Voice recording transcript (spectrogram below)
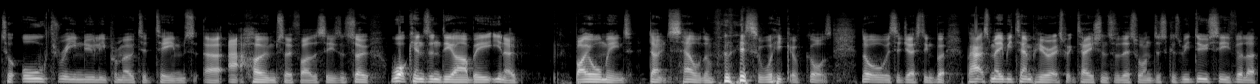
to all three newly promoted teams uh, at home so far this season. So Watkins and Diaby, you know, by all means, don't sell them for this week, of course. Not what we're suggesting, but perhaps maybe temper your expectations for this one, just because we do see Villa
